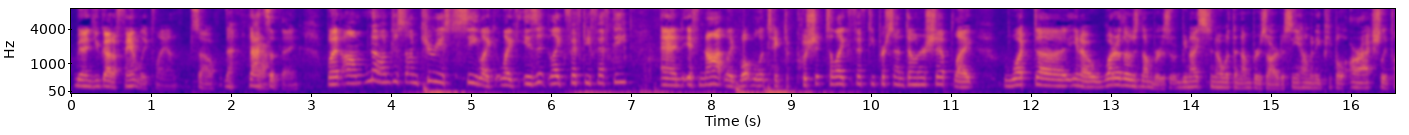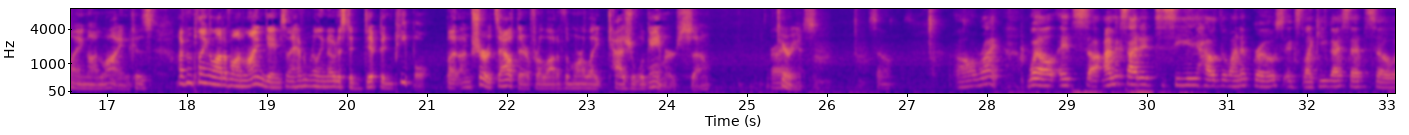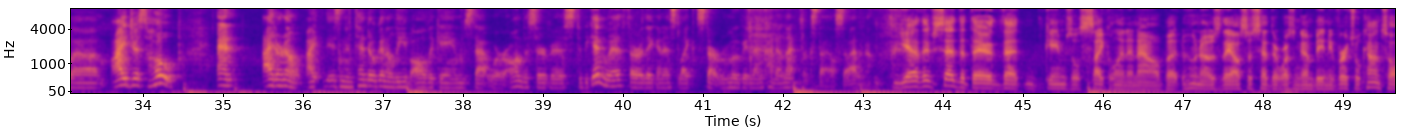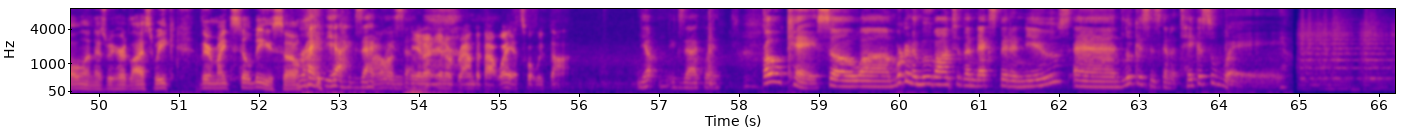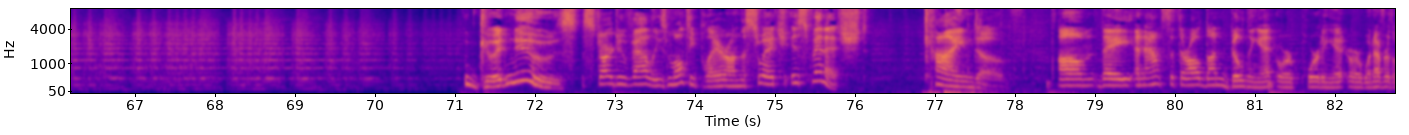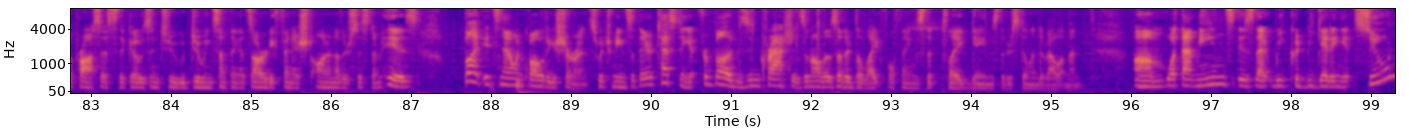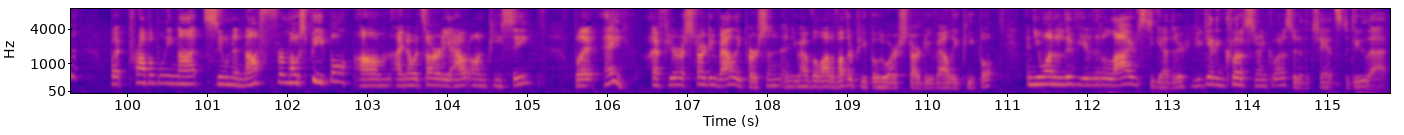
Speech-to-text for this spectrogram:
And you got a family plan, so that's Yeah. a thing. But um no, I'm just I'm curious to see like like is it like 50-50? And if not, like what will it take to push it to like 50% ownership? Like what uh you know, what are those numbers? It would be nice to know what the numbers are to see how many people are actually playing online cuz I've been playing a lot of online games and I haven't really noticed a dip in people, but I'm sure it's out there for a lot of the more like casual gamers, so Right. curious. So, all right. Well, it's uh, I'm excited to see how the lineup grows. It's like you guys said. So um, I just hope, and I don't know. I, is Nintendo going to leave all the games that were on the service to begin with, or are they going to like start removing them, kind of Netflix style? So I don't know. Yeah, they've said that they that games will cycle in and out, but who knows? They also said there wasn't going to be any virtual console, and as we heard last week, there might still be. So Right? Yeah. Exactly. Well, so. in, a, in a roundabout way, it's what we've got. Yep, exactly. Okay, so um, we're going to move on to the next bit of news, and Lucas is going to take us away. Good news! Stardew Valley's multiplayer on the Switch is finished. Kind of. Um, they announced that they're all done building it or porting it or whatever the process that goes into doing something that's already finished on another system is, but it's now in quality assurance, which means that they are testing it for bugs and crashes and all those other delightful things that plague games that are still in development. Um, what that means is that we could be getting it soon, but probably not soon enough for most people. Um, I know it's already out on PC, but hey, if you're a Stardew Valley person and you have a lot of other people who are Stardew Valley people, and you want to live your little lives together, you're getting closer and closer to the chance to do that.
